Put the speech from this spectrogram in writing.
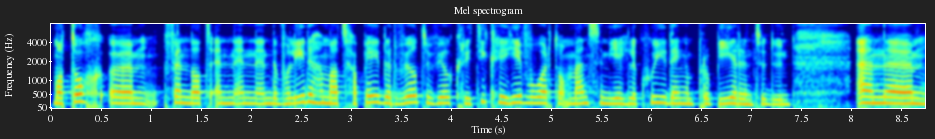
Maar toch, um, ik vind dat in, in, in de volledige maatschappij er veel te veel kritiek gegeven wordt op mensen die eigenlijk goede dingen proberen te doen. En... Um,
